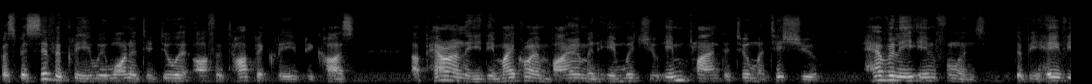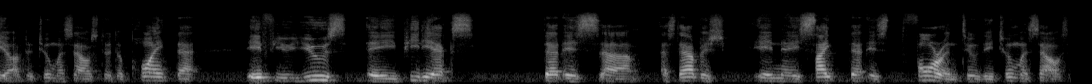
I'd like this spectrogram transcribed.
But specifically, we wanted to do it orthotopically because apparently the microenvironment in which you implant the tumor tissue heavily influence the behavior of the tumor cells to the point that if you use a PDX that is uh, established in a site that is foreign to the tumor cells,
